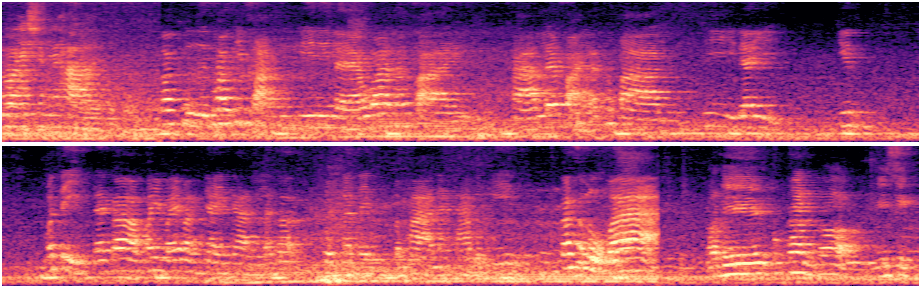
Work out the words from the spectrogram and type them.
ด้วยใช่ไหมคะ ก็คือเท่าที่ฟังเมื่อกี้นี้แล้วว่าทั้งฝ่ายค้านและฝ่ายรัฐบาลที่ได้ยื่นมติและก็ไม่ไว้วางใจกัน แล้วก็ตกกันในสภานะคะเมื่อกี้ก็สรุปว่า ตอนนี้ทุกท่านก็มีสิทธิ์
